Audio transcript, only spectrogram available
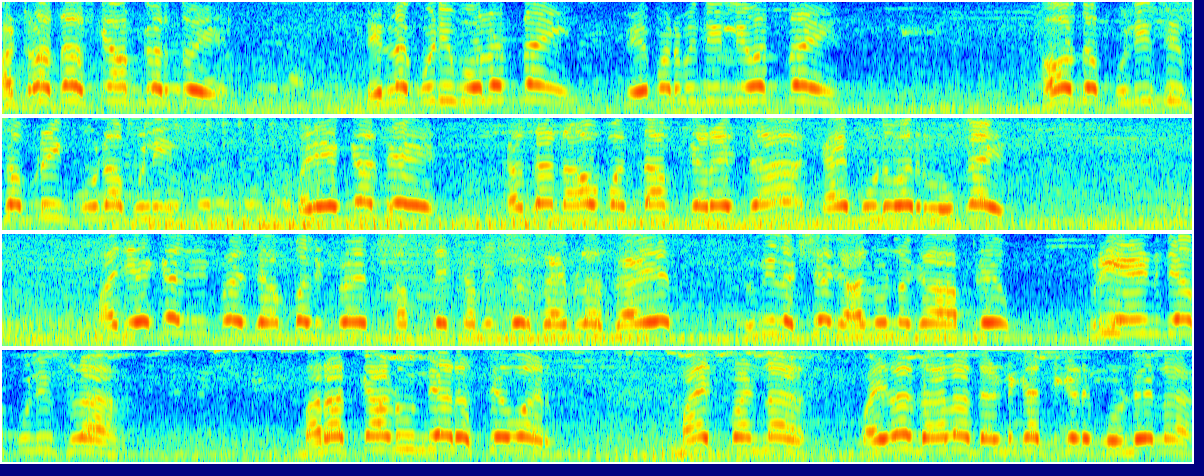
अठरा तास काम करतोय. त्यांना कोणी बोलत नाही. पेपरमध्ये लिहत नाही. हो द पोलीस इज सफरिंग पुन्हा पोलीस. पण एकच आहे कसं नाव बदनाम करायचा काय मूडवर लोक आहेत. माझी एकच रिक्वेस्ट सॅम्पल रिक्वेस्ट आपले कमिशनर साहेबला साहेब तुम्ही लक्ष घालू नका. आपले फ्री हँड द्या पोलीसला. भरात काढून द्या रस्त्यावर. माहीत पडणार. पहिला झाला दंडका तिकडे कोंडेला.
